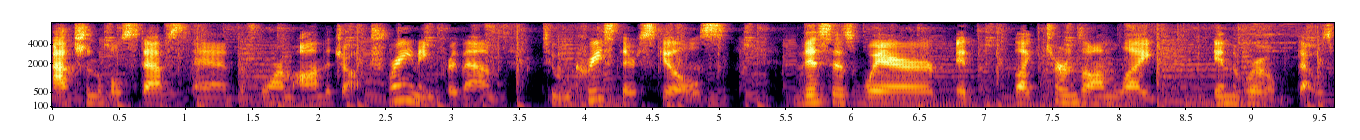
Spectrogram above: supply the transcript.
actionable steps and perform on the job training for them to increase their skills, this is where it like turns on light in the room that was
